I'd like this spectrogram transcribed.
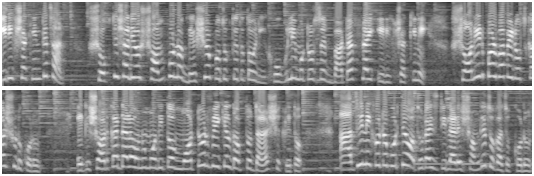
ই রিক্সা কিনতে চান? শক্তিশালী ও সম্পূর্ণ দেশীয় প্রযুক্তিতে তৈরি হুগলি মোটরসের বাটারফ্লাই ই রিক্সা কিনে স্বনির্ভরভাবে রোজগার শুরু করুন। এটি সরকার দ্বারা অনুমোদিত মোটর ভেহিকেল দপ্তর দ্বারা স্বীকৃত। আজই নিকটবর্তী অথরাইজ ডিলারের সঙ্গে যোগাযোগ করুন।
